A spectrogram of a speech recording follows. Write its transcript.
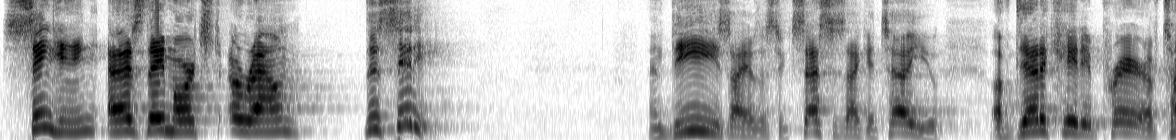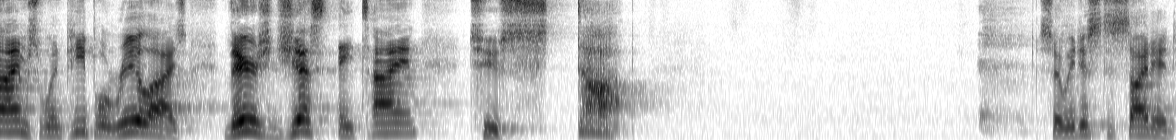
singing as they marched around the city. And these are the successes I could tell you of dedicated prayer, of times when people realize there's just a time to stop. So we just decided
